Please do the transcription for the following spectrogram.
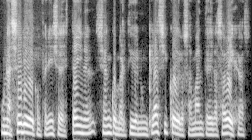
una serie de conferencias de Steiner se han convertido en un clásico de los amantes de las abejas,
